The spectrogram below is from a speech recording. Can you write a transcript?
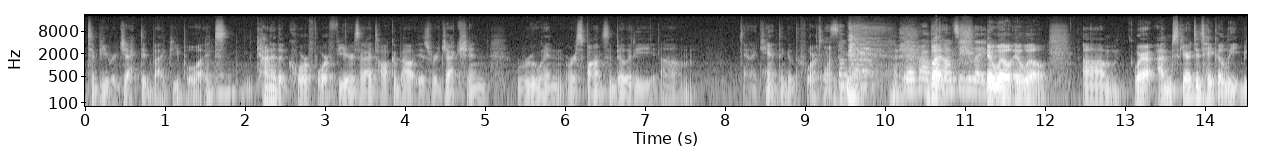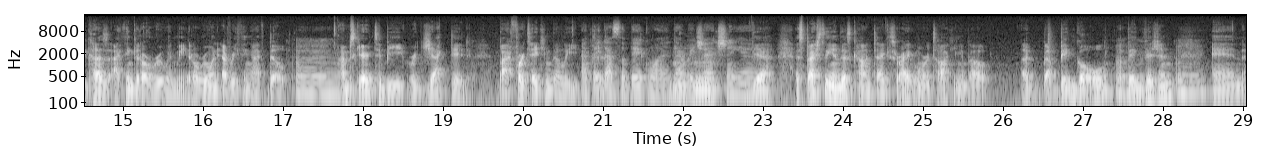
to be rejected by people. It's Mm-hmm. kind of the core four fears that I talk about is rejection, ruin, responsibility, um, and I can't think of the fourth That's one. okay. It'll probably But come to you later. It will, it will. Um, where I'm scared to take a leap because I think it'll ruin me. It'll ruin everything I've built. Mm. I'm scared to be rejected by for taking the leap. I think that's the big one, that Mhm. rejection, yeah. Yeah, especially in this context, right? When we're talking about a, a big goal, a big Mhm. vision, Mhm. and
